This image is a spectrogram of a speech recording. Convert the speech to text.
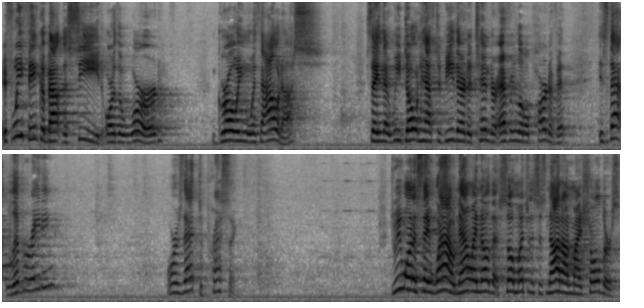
If we think about the seed or the word growing without us, saying that we don't have to be there to tender every little part of it, is that liberating or is that depressing? Do we want to say, wow, now I know that so much of this is not on my shoulders?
